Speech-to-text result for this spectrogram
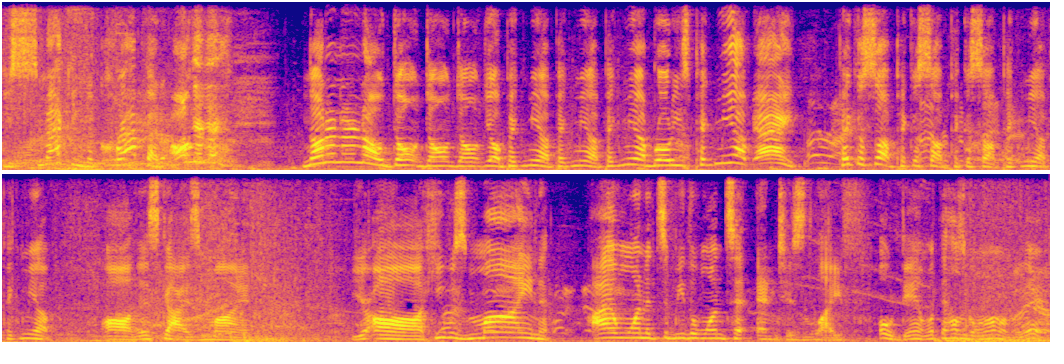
He's smacking the crap out of. Oh, no, no, no, no! Don't, don't, don't! Yo, pick me up! Pick me up! Pick me up, Brody's! Pick me up! Hey! Pick us up! Pick us up! Pick us up! Pick me up! Pick me up! Oh, this guy's mine. You're. Oh, he was mine. I wanted to be the one to end his life. Oh, damn, what the hell's going on over there?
